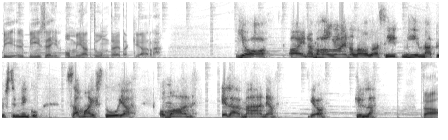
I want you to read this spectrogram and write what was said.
bi- biiseihin omia tunteita, Kiara? Joo, aina. Mä haluan aina laulaa siitä, mihin mä pystyn niinku samaistuu ja omaan elämään. Ja, joo, kyllä. Tää,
